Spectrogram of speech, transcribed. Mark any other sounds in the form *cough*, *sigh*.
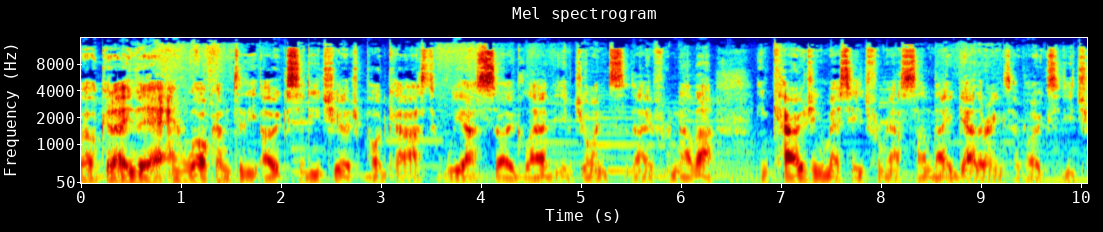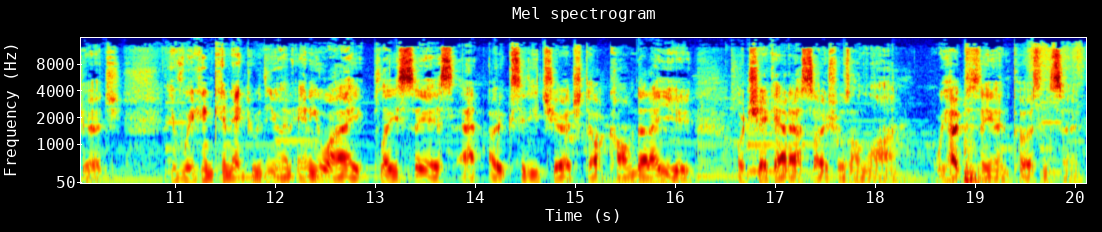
Well, g'day there, and welcome to the Oak City Church podcast. We are so glad that you've joined us today for another encouraging message from our Sunday gatherings of Oak City Church. If we can connect with you in any way, please see us at oakcitychurch.com.au or check out our socials online. We hope to see you in person soon.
